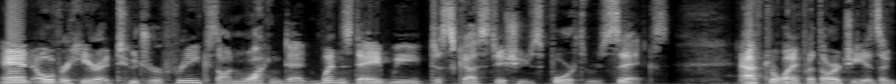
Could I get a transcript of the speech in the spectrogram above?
and over here at True Freaks on Walking Dead Wednesday, we discussed issues four through six. Afterlife with Archie is a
